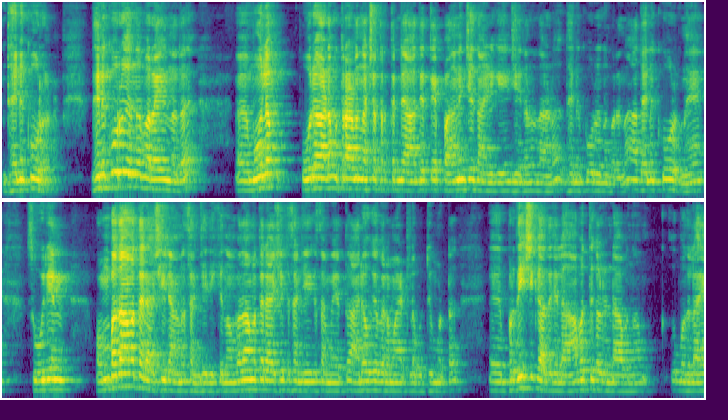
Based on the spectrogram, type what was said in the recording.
ധനുക്കൂറാണ്. ധനുക്കൂറ് എന്ന് പറയുന്നത് മൂലം പൂരാടം ഉത്രാടം നക്ഷത്രത്തിന്റെ ആദ്യത്തെ പതിനഞ്ച് നാഴികയും ചേരുന്നതാണ് ധനുക്കൂർ എന്ന് പറയുന്നത്. ആ ധനുക്കൂറിന് സൂര്യൻ ഒമ്പതാമത്തെ രാശിയിലാണ് സഞ്ചരിക്കുന്നത്. ഒമ്പതാമത്തെ രാശിയിൽ സഞ്ചരിക്കുന്ന സമയത്ത് ആരോഗ്യപരമായിട്ടുള്ള ബുദ്ധിമുട്ട് പ്രതീക്ഷിക്കാതെ ചില ആപത്തുകൾ ഉണ്ടാവുന്ന മുതലായ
